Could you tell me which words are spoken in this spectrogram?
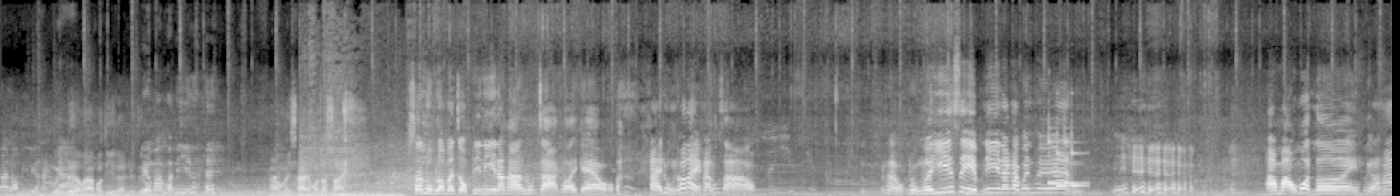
บ้านเรามีเรือหางวิยาวเรือมาพอดีเลยเดี๋ยวดูเรือมาพอดีเลย อ้าวไม่ใช่มอเตอร์ไซค์สรุปเรามาจบที่นี่นะคะ ลูกจากลอยแก้ว ขายถุงเท่าไหร่คะลูกสาว ถุงละยี่สิบนี่นะคะเพื่อนๆนี่อ่าเหมาหมดเลย เหลือห้า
